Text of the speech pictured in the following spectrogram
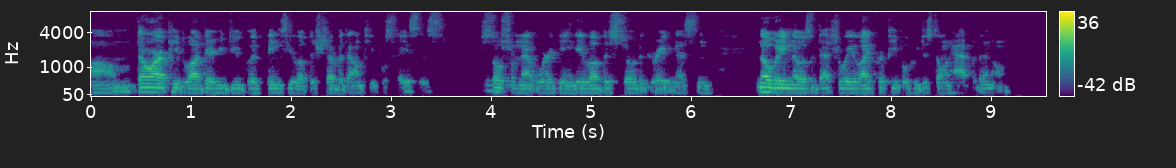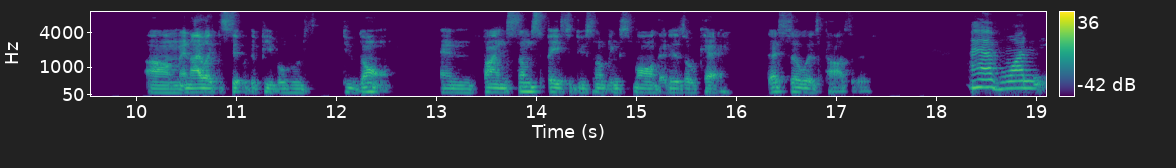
Um, there are people out there who do good things. Who love to shove it down people's faces. Social networking they love to show the greatness and nobody knows what that's really like for people who just don't have it in them um, and i like to sit with the people who who don't and find some space to do something small that is okay. That still is positive. I have one.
